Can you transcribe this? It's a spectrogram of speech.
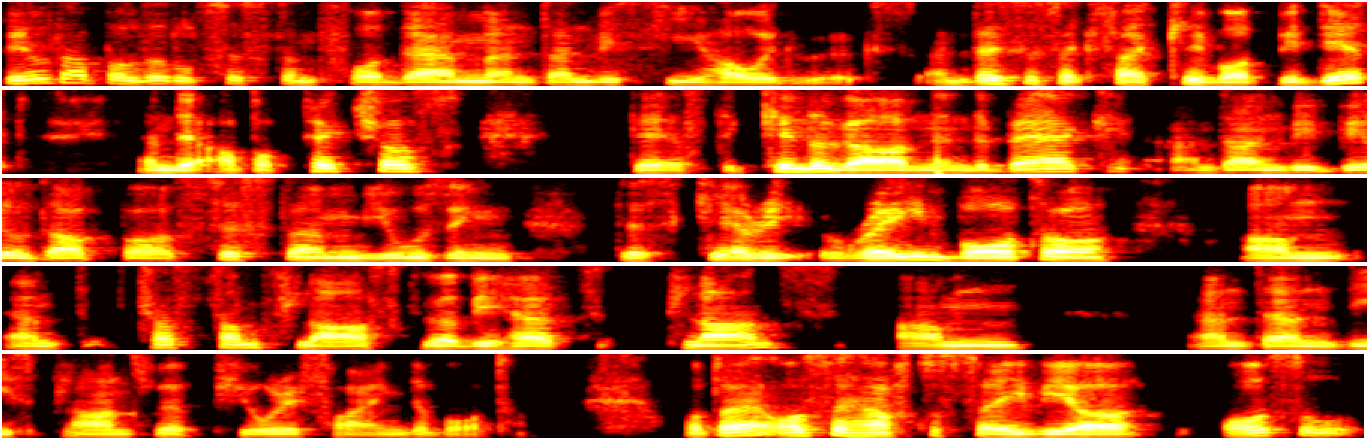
build up a little system for them and then we see how it works. And this is exactly what we did in the upper pictures. There's the kindergarten in the back, and then we build up a system using this carry rainwater um, and just some flask where we had plants, um, and then these plants were purifying the water. What I also have to say, we are also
